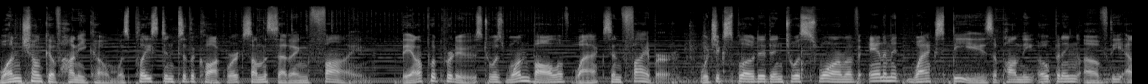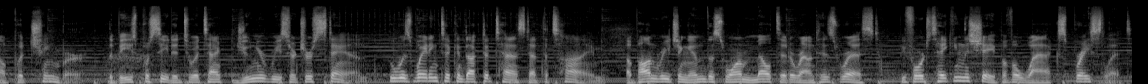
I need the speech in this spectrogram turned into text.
One chunk of honeycomb was placed into the clockworks on the setting fine. The output produced was one ball of wax and fiber, which exploded into a swarm of animate wax bees upon the opening of the output chamber. The bees proceeded to attack junior researcher Stan, who was waiting to conduct a test at the time. Upon reaching him, the swarm melted around his wrist before taking the shape of a wax bracelet.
